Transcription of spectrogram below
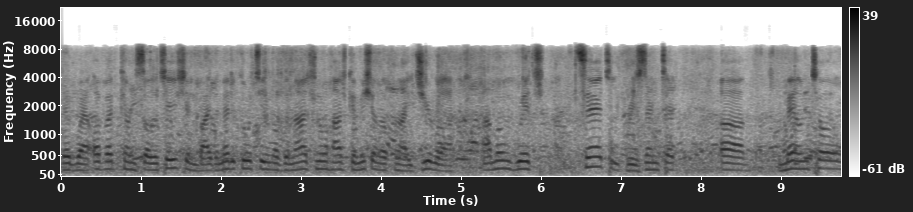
that were offered consultation by the medical team of the National Hajj Commission of Nigeria, among which 30 presented uh, mental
